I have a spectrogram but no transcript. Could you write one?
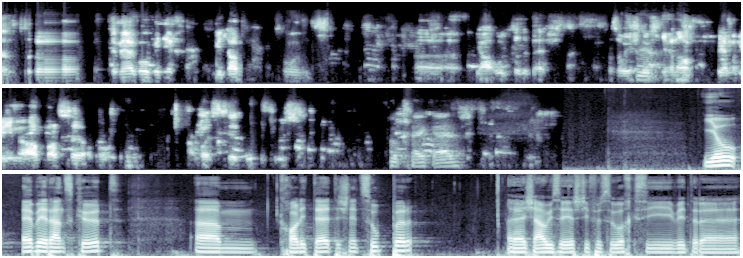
Also, der Mergo bin ich mit ab und äh, ja, unter der Best. Also ich Ja. muss mich noch beim Riemen anpassen, aber, aber es sieht gut aus. Okay, geil. Jo, eben, ihr habt es gehört. Ähm, die Qualität ist nicht super. Es äh, war auch unser erster Versuch, gewesen, wieder äh,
